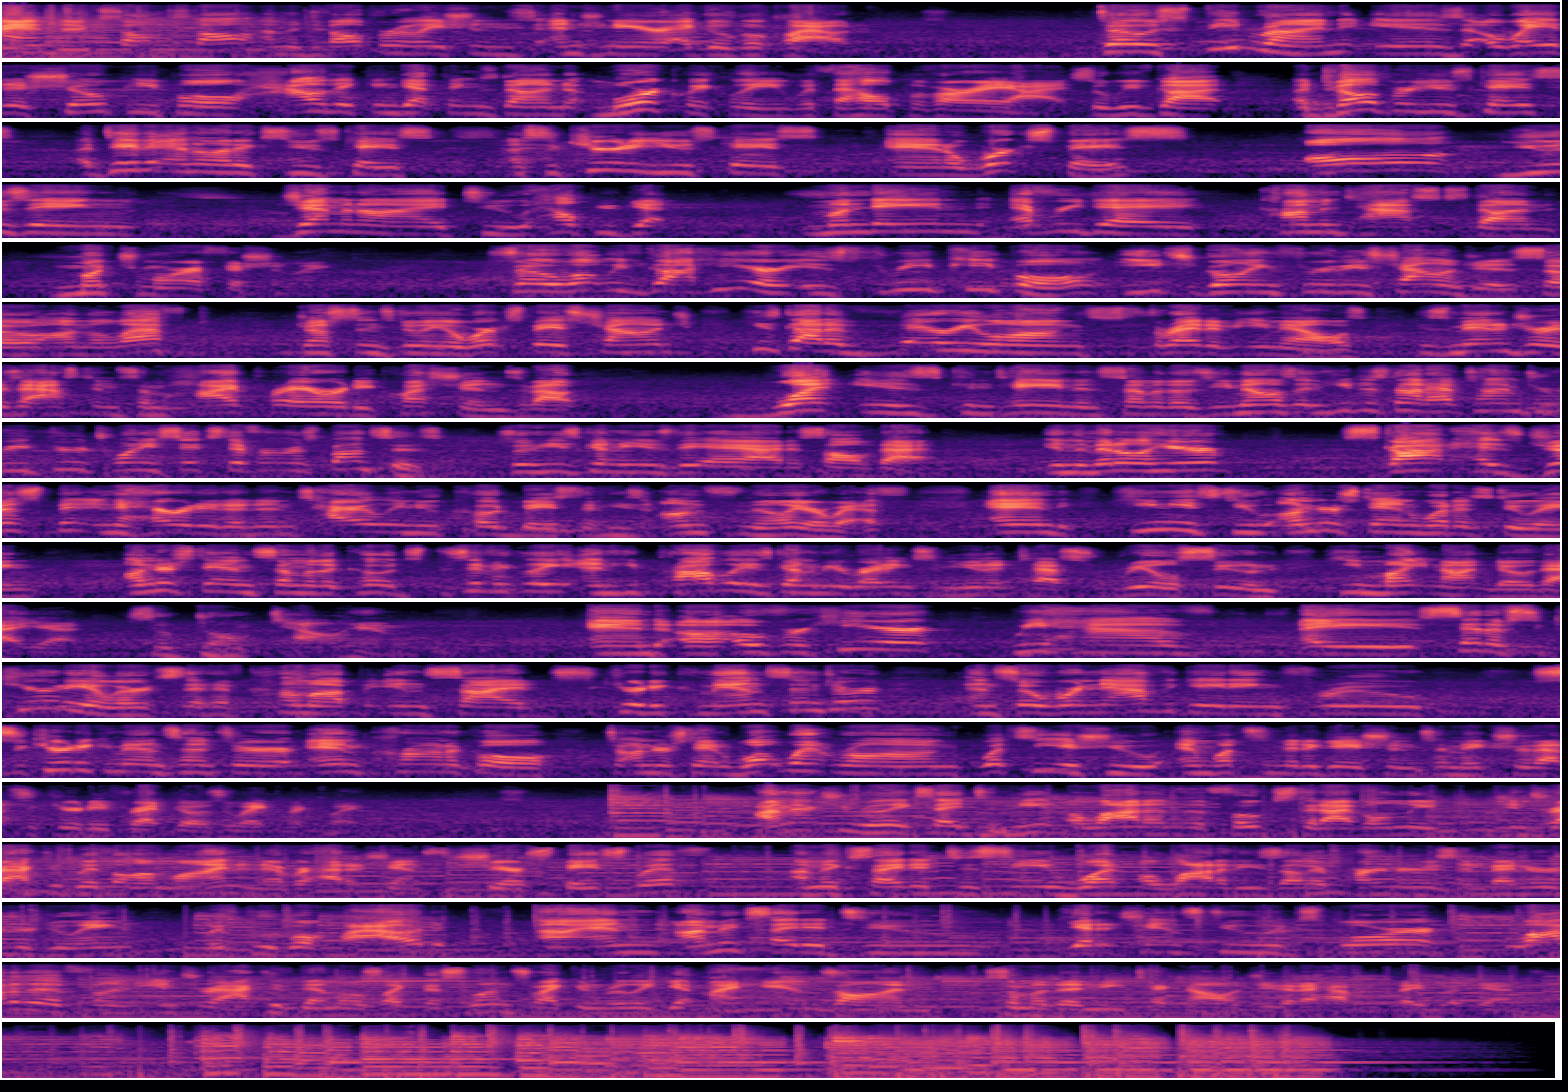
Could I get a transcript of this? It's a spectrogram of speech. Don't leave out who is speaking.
Speaker 1: Hi, I'm Max Saltonstall. I'm a developer relations engineer at Google Cloud. So Speedrun is a way to show people how they can get things done more quickly with the help of our AI. So we've got a developer use case, a data analytics use case, a security use case, and a workspace, all using Gemini to help you get mundane, everyday, common tasks done much more efficiently. So what we've got here is three people each going through these challenges. So on the left, Justin's doing a workspace challenge. He's got a very long thread of emails. His manager has asked him some high priority questions about what is contained in some of those emails, and he does not have time to read through 26 different responses. So he's going to use the AI to solve that. In the middle here, Scott has just been inherited an entirely new code base that he's unfamiliar with, and he needs to understand what it's doing, understand some of the code specifically, and he probably is going to be writing some unit tests real soon. He might not know that yet, so don't tell him. And uh, over here, we have a set of security alerts that have come up inside Security Command Center. And so we're navigating through Security Command Center and Chronicle to understand what went wrong, what's the issue, and what's the mitigation to make sure that security threat goes away quickly. I'm actually really excited to meet a lot of the folks that I've only interacted with online and never had a chance to share space with. I'm excited to see what a lot of these other partners and vendors are doing with Google Cloud. Uh, and I'm excited to get a chance to explore a lot of the fun interactive demos like this one so I can really get my hands on some of the neat technology that I haven't played with yet.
